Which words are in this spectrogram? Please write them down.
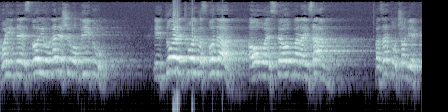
koji te je stvorio u najljepšem obliku. I to je tvoj gospodar, a ovo je sve obmana i zam. Pa zato čovjek,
